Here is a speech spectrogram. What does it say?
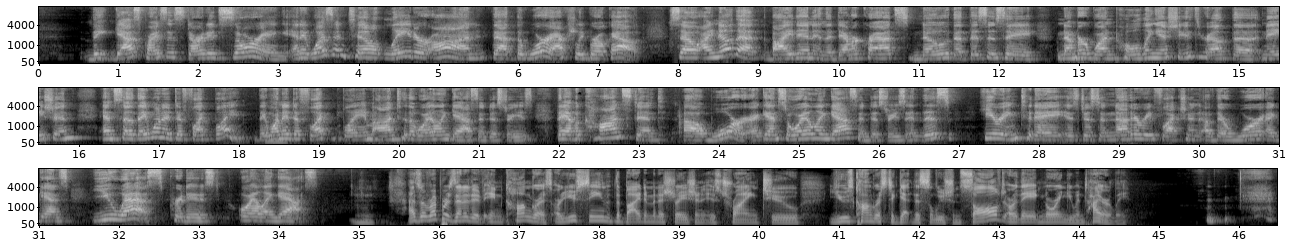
the gas prices started soaring. And it wasn't until later on that the war actually broke out. So I know that Biden and the Democrats know that this is a number one polling issue throughout the nation. And so they want to deflect blame. They want to deflect blame onto the oil and gas industries. They have a constant uh, war against oil and gas industries. And this hearing today is just another reflection of their war against U.S. produced oil and gas. Mm-hmm. As a representative in Congress, are you seeing that the Biden administration is trying to use Congress to get this solution solved, or are they ignoring you entirely?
